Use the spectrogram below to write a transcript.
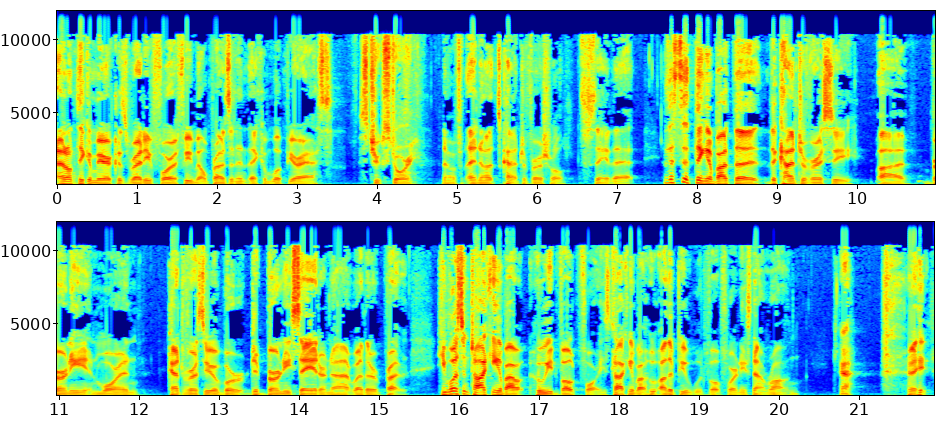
I don't think America's ready for a female president that can whoop your ass. It's a true story. No, I know it's controversial to say that. That's the thing about the the controversy, uh, Bernie and Warren controversy over did Bernie say it or not? Whether pre- he wasn't talking about who he'd vote for, he's talking about who other people would vote for, and he's not wrong, Yeah. right?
